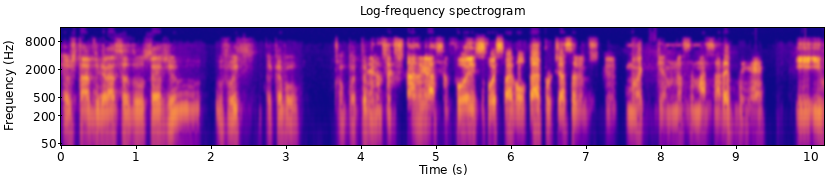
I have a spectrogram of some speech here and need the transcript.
é? O estado de graça do Sérgio foi-se, acabou. Eu não Completamente. sei se está de graça foi, se foi, se vai voltar, porque já sabemos que, como é que a nossa massa adepta é. E, e,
